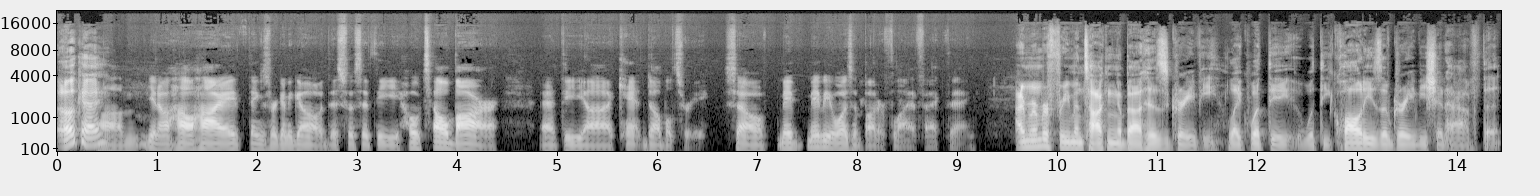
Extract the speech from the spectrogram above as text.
okay, um, you know how high things were going to go. This was at the hotel bar at the uh, Canton DoubleTree, so maybe maybe it was a butterfly effect thing. I remember Freedman talking about his gravy, like what the what the qualities of gravy should have. That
